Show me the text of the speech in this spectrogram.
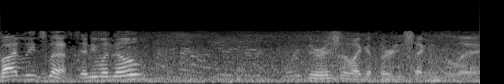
Five leaves left. Anyone know? There is a, like a 30 second delay.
